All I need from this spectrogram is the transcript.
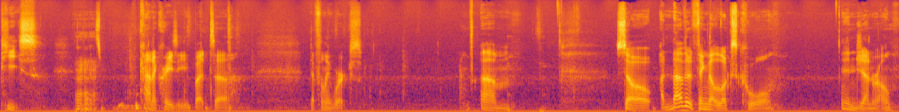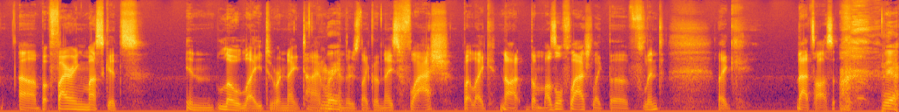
piece. It's kind of crazy, but uh, definitely works. Um, so another thing that looks cool in general, uh, but firing muskets in low light or nighttime, Right. and there's like a nice flash, but like not the muzzle flash, like the flint. Like that's awesome. Yeah.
